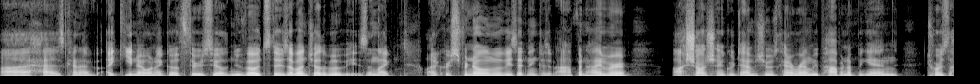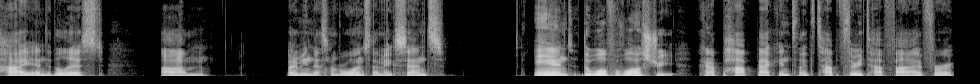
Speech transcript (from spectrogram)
uh, has kind of like you know when I go through see all the new votes, there's a bunch of other movies and like a lot of Christopher Nolan movies. I think because of Oppenheimer, uh, Shawshank Redemption was kind of randomly popping up again towards the high end of the list. Um, but I mean that's number one, so that makes sense. And The Wolf of Wall Street kind of popped back into like the top three, top five for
